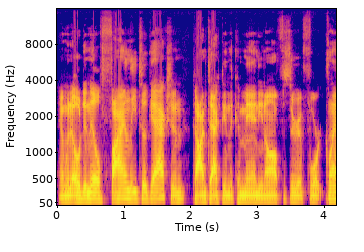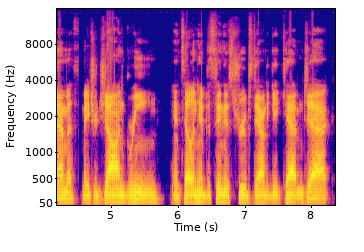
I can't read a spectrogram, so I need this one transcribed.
And when Odeneal finally took action, contacting the commanding officer at Fort Klamath, Major John Green, and telling him to send his troops down to get Captain Jack,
